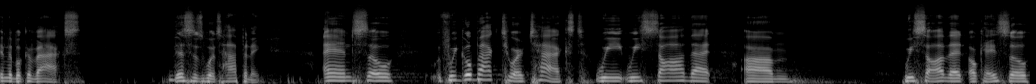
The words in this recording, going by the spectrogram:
in the book of Acts. This is what's happening. And so, if we go back to our text, we, we saw that. Um, we saw that okay so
